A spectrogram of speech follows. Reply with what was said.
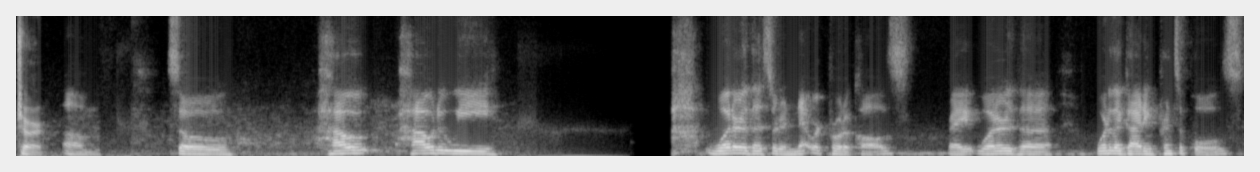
Sure. Um, so how how do we what are the sort of network protocols, right? What are the what are the guiding principles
